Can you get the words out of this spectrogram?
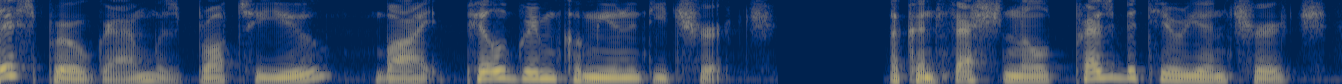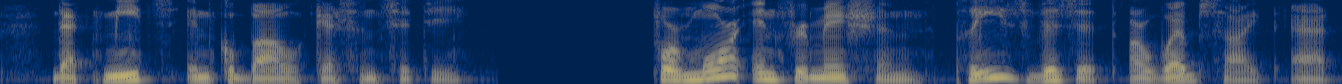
This program was brought to you by Pilgrim Community Church, a confessional Presbyterian church that meets in Cubao, Quezon City. For more information, please visit our website at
